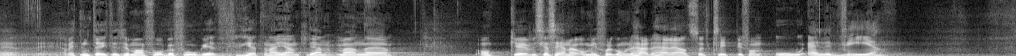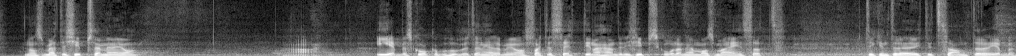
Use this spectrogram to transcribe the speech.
Eh, jag vet inte riktigt hur man får befogenheterna egentligen, men och vi ska se nu om vi får igång det här. Det här är alltså ett klipp ifrån OLV. Någon som äter chips här menar jag? Ja, Ebe skakar på huvudet där nere, men jag har faktiskt sett dina händer i chipsskålen hemma hos mig, så att jag tycker inte det är riktigt sant det där Ebe.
